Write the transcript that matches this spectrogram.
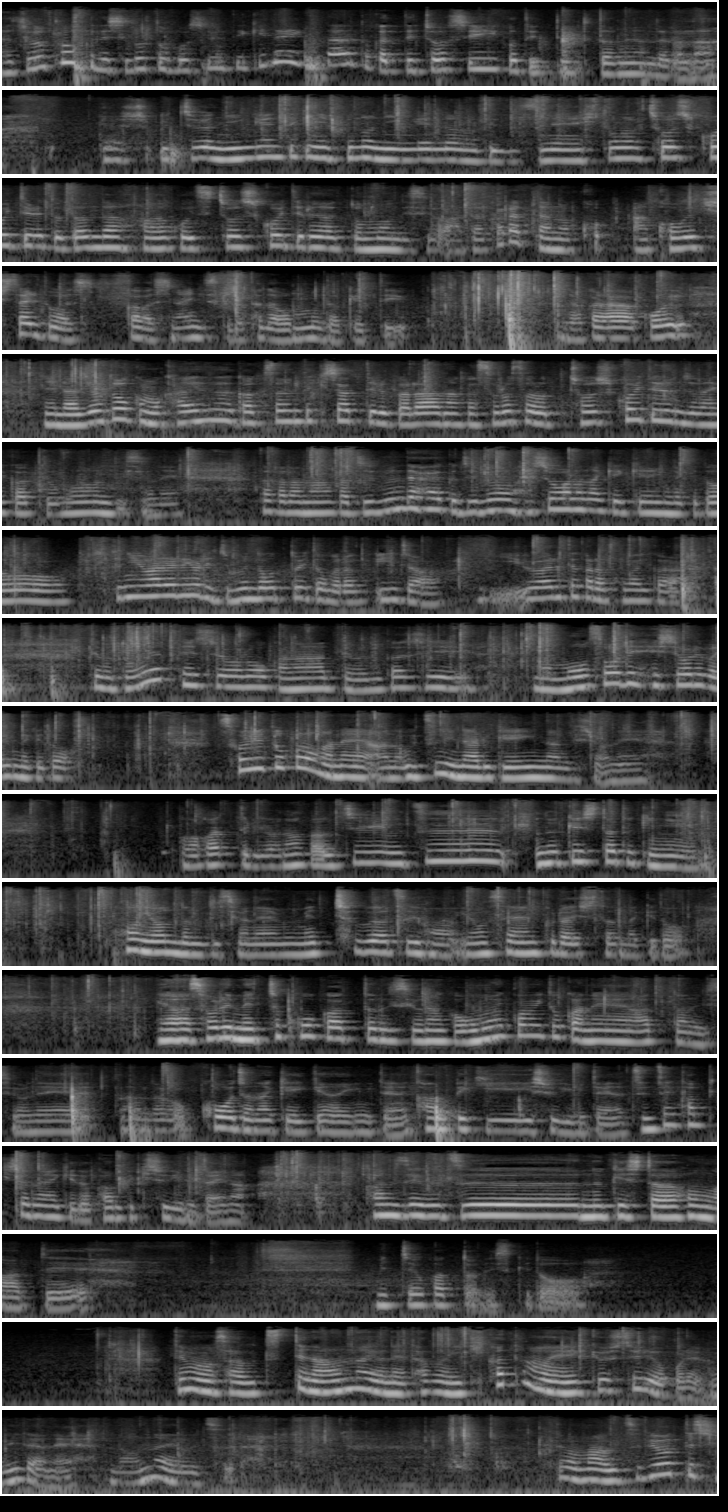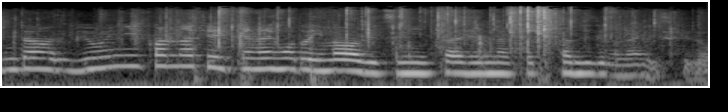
ラジオトークで仕事募集できないかなとかって調子いいこと言ってるとダメなんだろうな。よしうちは人間的に負の人間なのでですね人が調子こいてるとだんだんあこいつ調子こいてるなと思うんですよ。あだからってあのこあ攻撃したりとかはしないんですけどただ思うだけっていう。だからこういうね、ラジオトークも回数拡散できちゃってるからなんかそろそろ調子こいてるんじゃないかって思うんですよね。だからなんか自分で早く自分をへし折らなきゃいけないんだけど人に言われるより自分で追っといた方がいいじゃん。言われてから怖いから。でもどうやってへし折ろうかなって難しい、まあ、妄想でへし折ればいいんだけどそういうところがねあの鬱になる原因なんでしょうね。分かってるよ。なんかうち鬱抜けした時に本読んだんですよね。めっちゃ分厚い本。4000円くらいしたんだけど。いやそれめっちゃ効果あったんですよ。なんか思い込みとかねあったんですよね。なんだろうこうじゃなきゃいけないみたいな。完璧主義みたいな。全然完璧じゃないけど完璧主義みたいな。感じでうつ抜けした本があって。めっちゃ良かったんですけど。でもさうつって治んないよね。多分生き方も影響してるよこれ。無理だよね。治んないようつでもまあうつ病って診断病院に行かなきゃいけないほど今は別に大変な感じでもないんですけど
